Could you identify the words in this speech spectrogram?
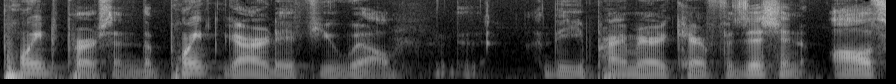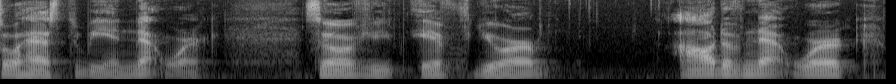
point person, the point guard, if you will, the primary care physician also has to be in network. So if you if your out of network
